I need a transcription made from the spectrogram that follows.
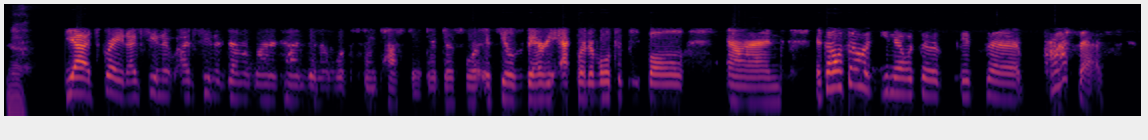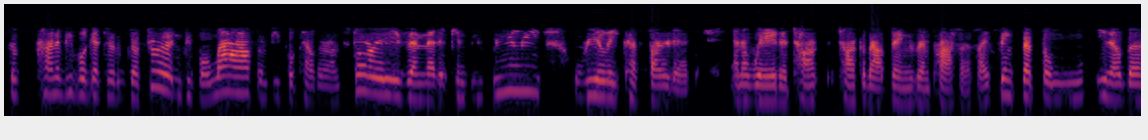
Yeah. Yeah, it's great. I've seen it. I've seen it done a lot of times, and it looks fantastic. It just it feels very equitable to people, and it's also you know it's a it's a process. So kind of people get to go through it, and people laugh, and people tell their own stories, and that it can be really, really cathartic and a way to talk talk about things and process. I think that the you know the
